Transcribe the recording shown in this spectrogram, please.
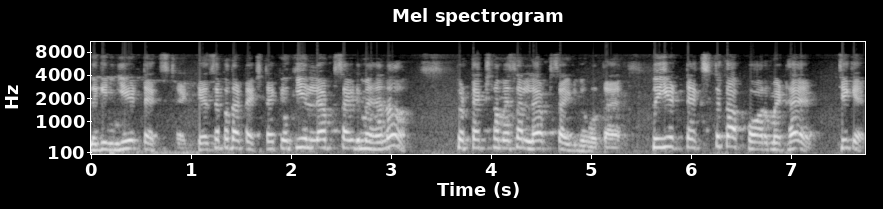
लेकिन ये टेक्स्ट है। कैसे पता टेक्स्ट है? क्योंकि ये लेफ़्ट साइड में है ना तो टेक्स्ट हमेशा लेफ़्ट साइड में होता है। तो ये टेक्स्ट का फॉर्मेट है, ठीक है?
